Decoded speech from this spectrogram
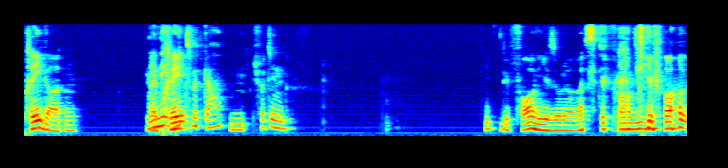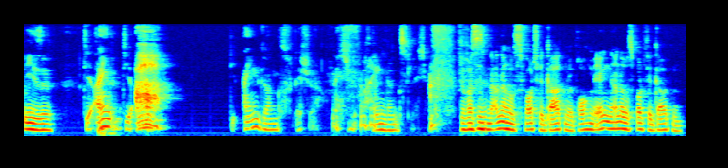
Prägarten. Nee, nee Prä- nix mit Garten. Ich würde ihn Die Vorwiese oder was? die, Vorwiese- Die Vorwiese. die, ein, die, Ah! die Eingangsfläche. Ich, Eingangsfläche. Für was ist ein anderes Wort für Garten? Wir brauchen irgendein anderes Wort für Garten.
